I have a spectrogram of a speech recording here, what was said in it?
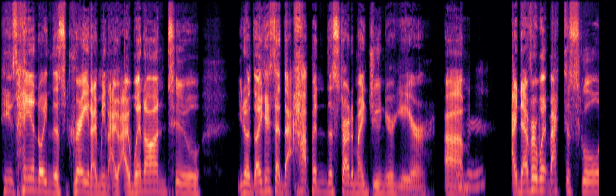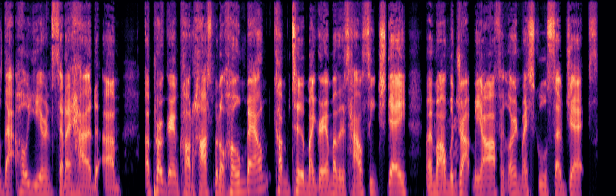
he's handling this great. I mean, I, I went on to, you know, like I said, that happened the start of my junior year. Um, Mhm. I never went back to school that whole year. Instead, I had um, a program called Hospital Homebound come to my grandmother's house each day. My mom would drop me off. I learned my school subjects.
